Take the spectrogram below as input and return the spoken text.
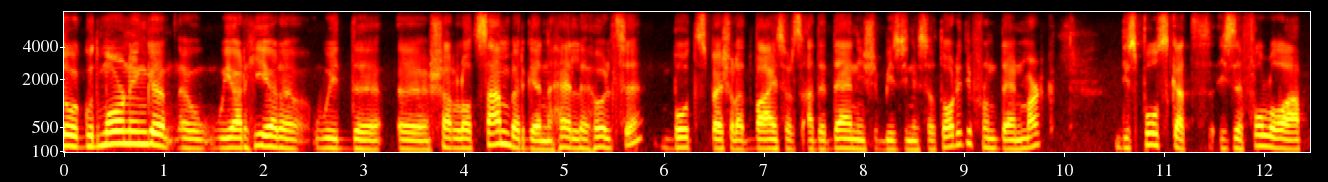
So good morning. Uh, we are here uh, with uh, Charlotte Sandberg and Helle Holtsø, both special advisors at the Danish Business Authority from Denmark. This postcard is a follow-up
